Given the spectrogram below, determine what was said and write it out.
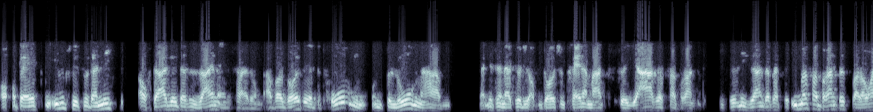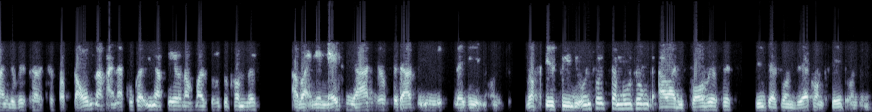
Ob er jetzt geimpft ist oder nicht, auch da gilt, das ist seine Entscheidung. Aber sollte er betrogen und belogen haben, dann ist er natürlich auf dem deutschen Trainermarkt für Jahre verbrannt. Ich will nicht sagen, dass er für immer verbrannt ist, weil auch ein gewisser Christoph Daum nach einer Kokainaffäre nochmal zurückgekommen ist. Aber in den nächsten Jahren dürfte da für ihn nichts mehr gehen. Und noch gilt für ihn die Unschuldsvermutung, aber die Vorwürfe sind ja schon sehr konkret und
